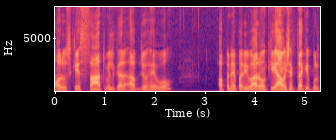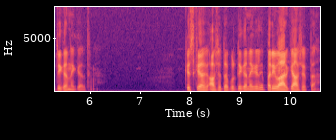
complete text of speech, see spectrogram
और उसके साथ मिलकर अब जो है वो अपने परिवारों की आवश्यकता की पूर्ति करने के अर्थ में। किसके आवश्यकता पूर्ति करने के लिए? परिवार की आवश्यकता।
